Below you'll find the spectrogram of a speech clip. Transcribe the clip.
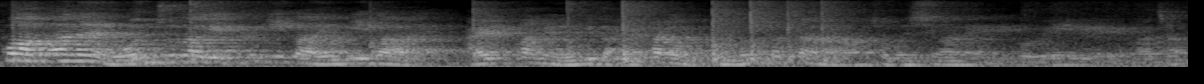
포함하는 원주각의 크기가 여기가 알파면 여기도 알파라고 공부했었잖아 저번 시간에 이거 왜 이래 맞아?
